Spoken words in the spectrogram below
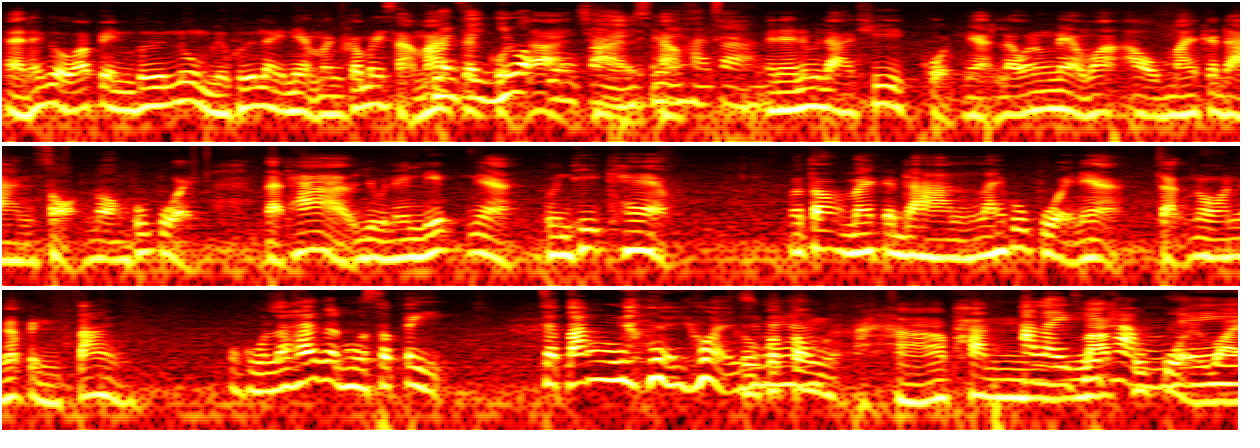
แต่ถ้าเกิดว่าเป็นพื้นนุ่มหรือพื้นอะไรเนี่ยมันก็ไม่สามารถมันจะกดยวบได้ลงไปใช่ไหมรับคะอาจารย์เพราะฉะนั้นเวลาที่กดเนี่ยเราก็ต้องแนะว่าเอาไม้กระดานสอดรองผู้ป่วย แต่ถ้าอยู่ในลิฟต์เนี่ยพื้นที่แคบก็ต้องเอาไม้กระดานไล่ผู้ป่วยเนี่ยจากนอนก็เป็นตั้งโอ้โหแล้วถ้าเกิดหมดสติ จะตั้งยังไงไหวก็ใช่ไหมก็ต้องคะหาพันอะไรที่รัดทำผู้ป่วยให้ไว้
